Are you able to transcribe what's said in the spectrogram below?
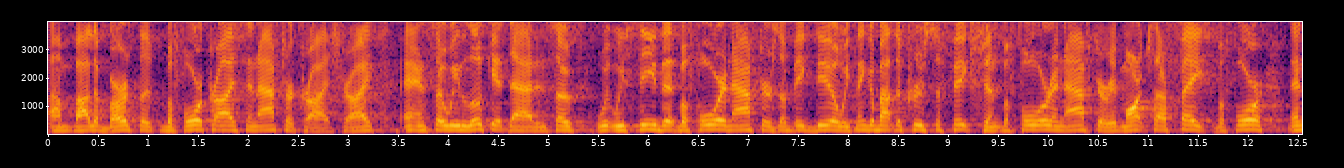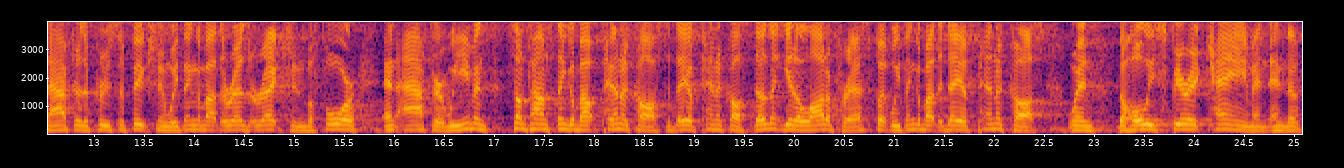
um, by the birth of, before Christ and after Christ, right? And so we look at that, and so we, we see that before and after is a big deal. We think about the crucifixion, before and after. It marks our faith, before and after the crucifixion. We think about the resurrection, before and after. We even sometimes think about Pentecost. The day of Pentecost doesn't get a lot of press, but we think about the day of Pentecost when the Holy Spirit came and, and the,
